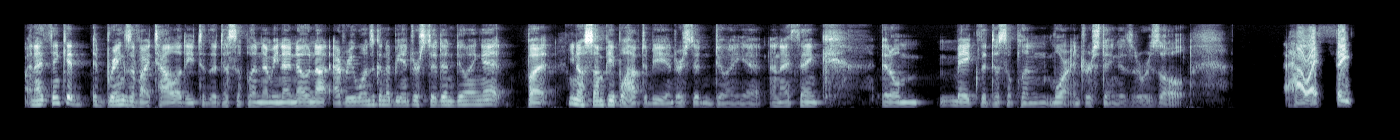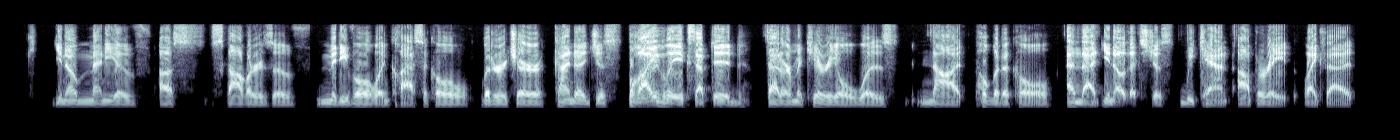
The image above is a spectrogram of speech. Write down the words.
And I think it, it brings a vitality to the discipline. I mean, I know not everyone's going to be interested in doing it, but, you know, some people have to be interested in doing it. And I think it'll make the discipline more interesting as a result. how I think, you know, many of us scholars of medieval and classical literature kind of just blithely accepted that our material was not political and that, you know, that's just, we can't operate like that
